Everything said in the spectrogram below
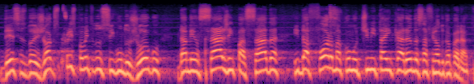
desses dois jogos, principalmente do segundo jogo, da mensagem passada e da forma como o time está encarando essa final do campeonato.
